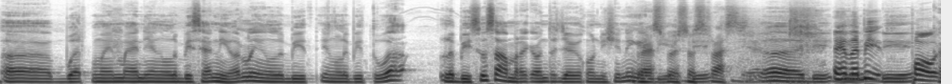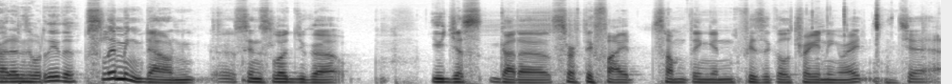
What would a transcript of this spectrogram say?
eh, buat pemain-pemain yang lebih senior, yang lebih yang lebih tua, lebih susah mereka untuk jaga conditioning ya Rest di, versus di, rest, ya. eh, di, Eh, di- tapi, di Paul, keadaan seperti itu. slimming down uh, since lo juga you just got a certified something in physical training right Cek.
